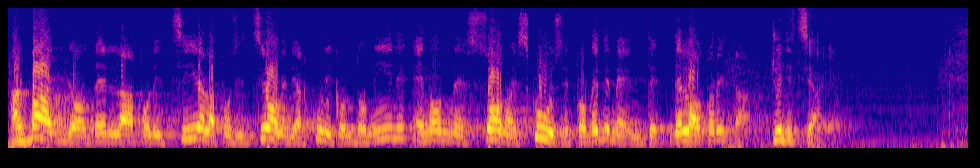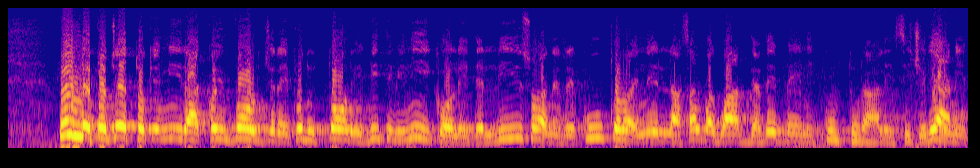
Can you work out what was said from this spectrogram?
Al vaglio della polizia la posizione di alcuni condomini e non sono esclusi provvedimenti dell'autorità giudiziaria. Un progetto che mira a coinvolgere i produttori vitivinicoli dell'isola nel recupero e nella salvaguardia dei beni culturali siciliani.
